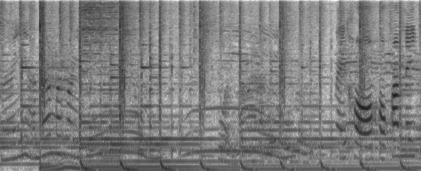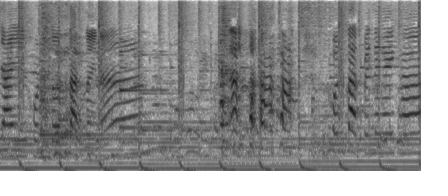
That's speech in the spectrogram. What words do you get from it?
ไหนหันหน้ามาหน่อยดิสวยมากเลยไหนขอขอความในใจคนโดนตัดหน่อยนะ คนตัดเป็นยังไงคะบอก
